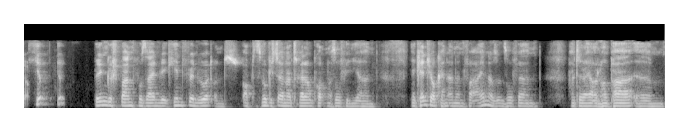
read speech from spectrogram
Ja. Yep, yep. Bin gespannt, wo sein Weg hinführen wird und ob das wirklich zu einer Trennung kommt nach so vielen Jahren. Er kennt ja auch keinen anderen Verein, also insofern hat er ja auch noch ein paar ähm,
